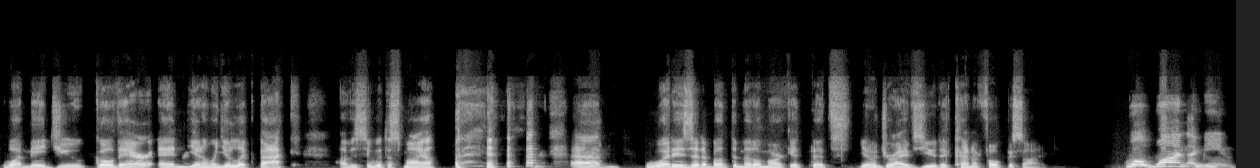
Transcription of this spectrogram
what made you go there. And you know when you look back obviously with a smile um, what is it about the middle market that's you know drives you to kind of focus on it? Well one i mean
